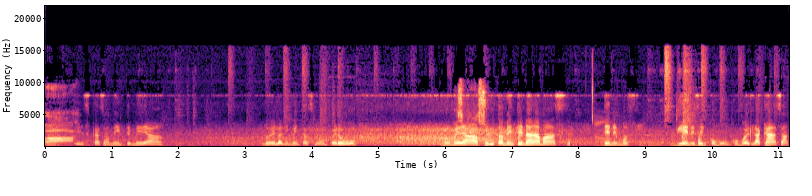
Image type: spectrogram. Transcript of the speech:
Ah, escasamente me da lo de la alimentación, pero no me da absolutamente nada más. Tenemos bienes en común como es la casa.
